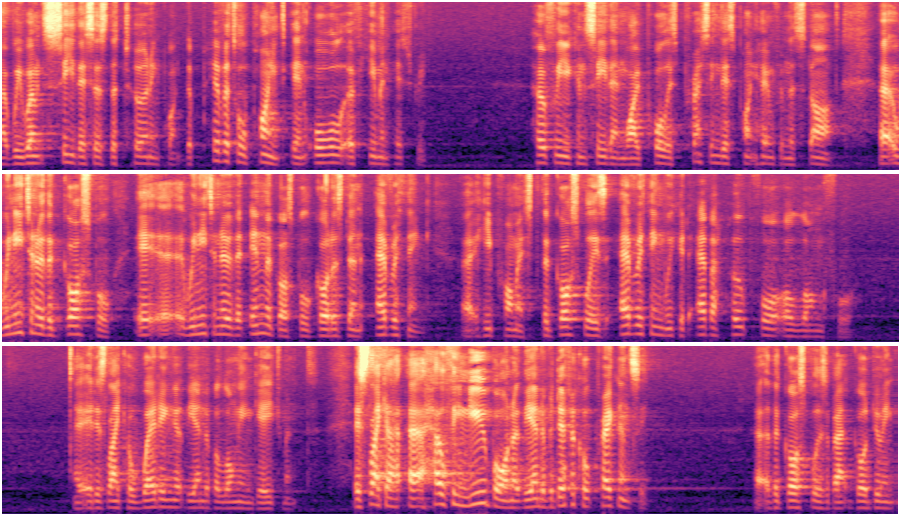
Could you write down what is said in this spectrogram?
Uh, we won't see this as the turning point, the pivotal point in all of human history. Hopefully, you can see then why Paul is pressing this point home from the start. Uh, we need to know the gospel. Uh, we need to know that in the gospel, God has done everything uh, he promised. The gospel is everything we could ever hope for or long for. It is like a wedding at the end of a long engagement. It's like a, a healthy newborn at the end of a difficult pregnancy. Uh, the gospel is about God doing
